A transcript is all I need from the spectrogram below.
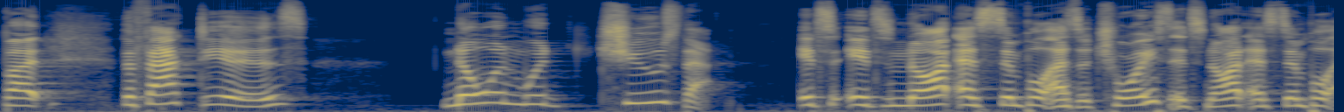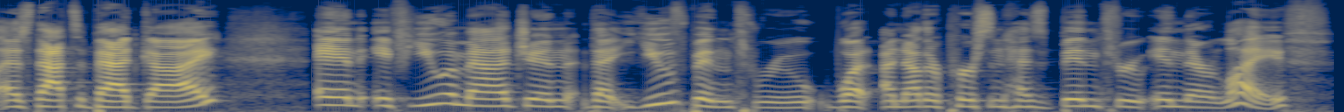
But the fact is, no one would choose that. It's it's not as simple as a choice. It's not as simple as that's a bad guy. And if you imagine that you've been through what another person has been through in their life,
